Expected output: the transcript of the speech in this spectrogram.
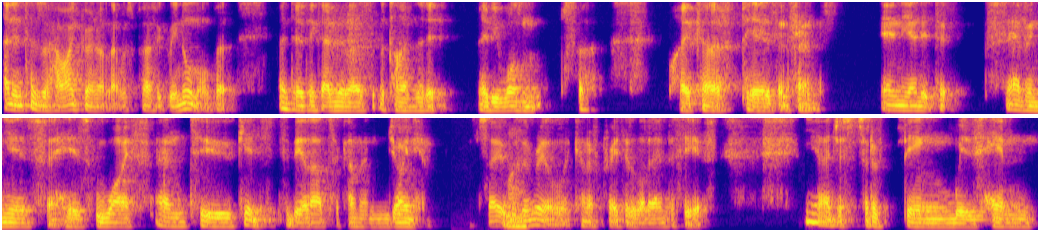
And in terms of how I'd grown up, that was perfectly normal. But I don't think I realized at the time that it maybe wasn't for my kind of peers and friends. In the end, it took seven years for his wife and two kids to be allowed to come and join him. So it wow. was a real, it kind of created a lot of empathy of, yeah, just sort of being with him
